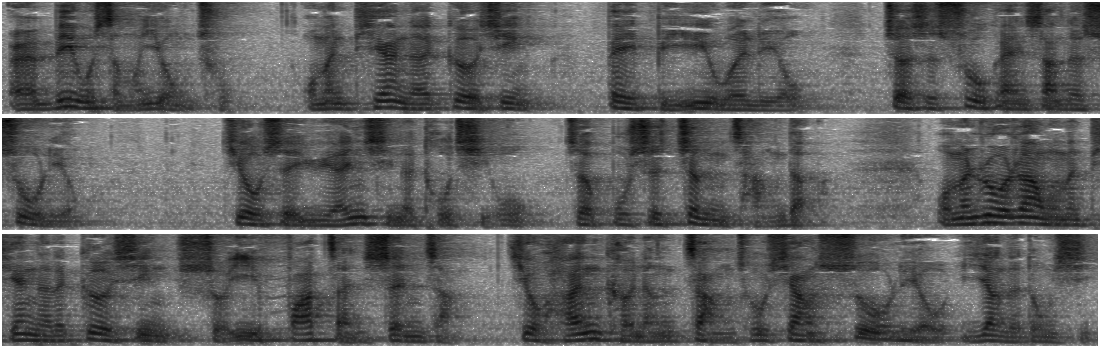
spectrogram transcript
而没有什么用处。我们天然的个性被比喻为流，这是树干上的树瘤。就是圆形的凸起物，这不是正常的。我们若让我们天然的个性随意发展生长，就很可能长出像树瘤一样的东西。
